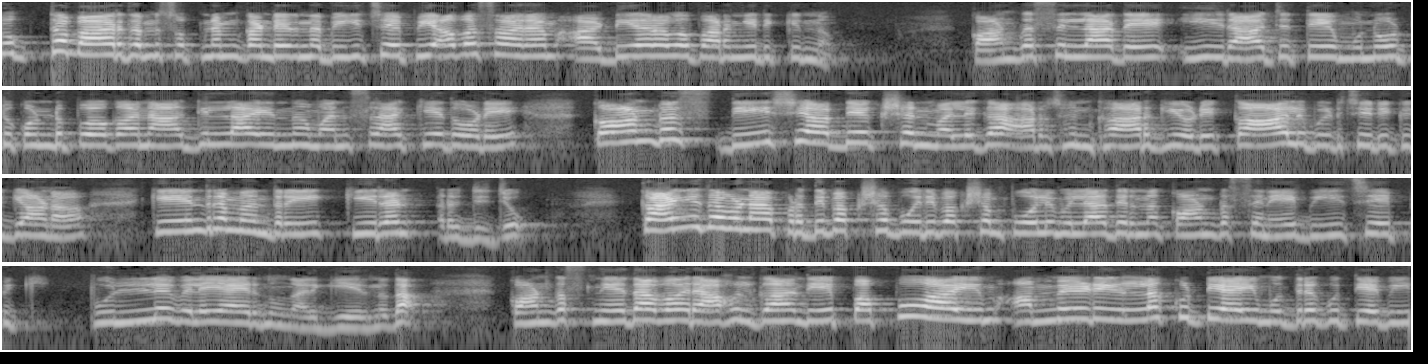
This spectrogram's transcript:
മുക്ത ഭാരതം സ്വപ്നം കണ്ടിരുന്ന ബി ജെ പി അവസാനം അടിയറവ് പറഞ്ഞിരിക്കുന്നു. കോൺഗ്രസ് ഇല്ലാതെ ഈ രാജ്യത്തെ മുന്നോട്ട് കൊണ്ടുപോകാനാകില്ല എന്ന് മനസ്സിലാക്കിയതോടെ കോൺഗ്രസ് ദേശീയ അധ്യക്ഷൻ മല്ലിക അർജുൻ ഖാർഗെയുടെ കാൽ പിടിച്ചിരിക്കുകയാണ് കേന്ദ്രമന്ത്രി കിരൺ റിജിജു. കഴിഞ്ഞ തവണ പ്രതിപക്ഷ ഭൂരിപക്ഷം പോലുമില്ലാതിരുന്ന കോൺഗ്രസിനെ ബി ജെ പിക്ക് പുല്ല് വിലയായിരുന്നു നൽകിയിരുന്നത്. കോൺഗ്രസ് നേതാവ് രാഹുൽ ഗാന്ധിയെ പപ്പുവായും അമ്മയുടെ ഇള്ളക്കുട്ടിയായും മുദ്രകുത്തിയ ബി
